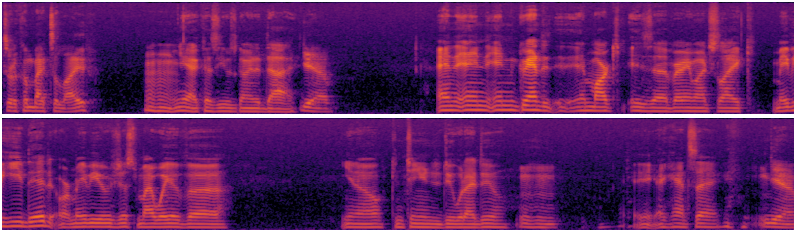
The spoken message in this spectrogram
sort of come back to life. Hmm Yeah, because he was going to die. yeah. And and and granted, and Mark is uh, very much like maybe he did, or maybe it was just my way of, uh, you know, continuing to do what I do. hmm I, can't say. yeah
